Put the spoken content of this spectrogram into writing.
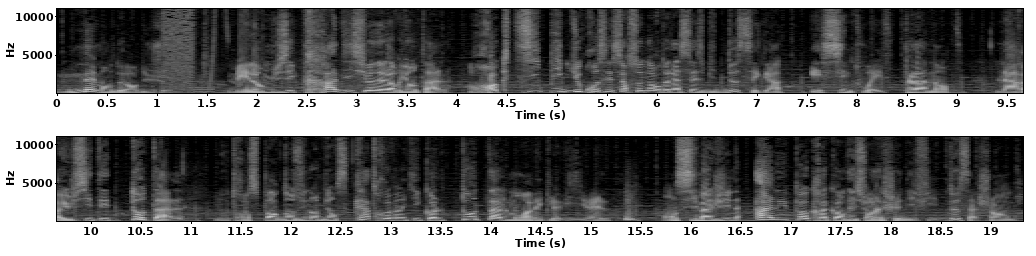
même en dehors du jeu. Mêlant musique traditionnelle orientale, rock typique du processeur sonore de la 16 bits de Sega et synthwave planante, la réussite est totale, nous transporte dans une ambiance 80 qui colle totalement avec le visuel. On s'imagine à l'époque raccordé sur la chaîne IFI de sa chambre,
